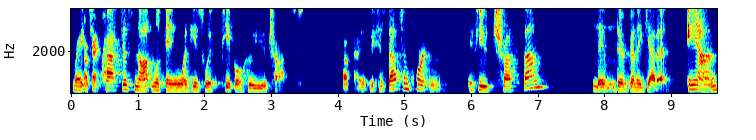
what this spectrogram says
right? Okay. To practice not looking when he's with people who you trust. Okay. Because that's important. If you trust them, they, mm-hmm. they're going to get it. And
